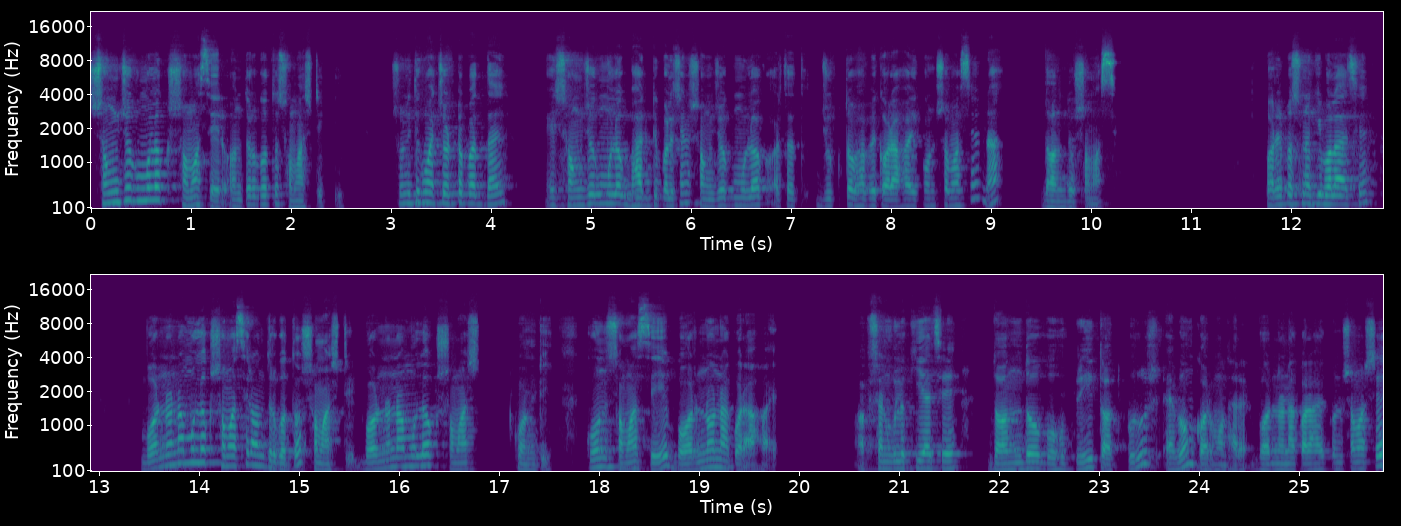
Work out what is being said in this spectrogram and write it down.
সংযোগমূলক সমাসের অন্তর্গত সমাসটি কি? সুনীতি কুমার চট্টোপাধ্যায়, এই সংযোগমূলক ভাগটি বলেছেন, সংযোগমূলক অর্থাৎ যুক্তভাবে করা হয় কোন সমাসে না দ্বন্দ্ব সমাসে। পরের প্রশ্ন কি বলা আছে? বর্ণনামূলক সমাসের অন্তর্গত সমাসটি, বর্ণনামূলক সমাস কোনটি? কোন সমাসে বর্ণনা করা হয়? অপশনগুলো কি আছে? দ্বন্দ্ব, বহুব্রীহি, তৎপুরুষ এবং কর্মধারে বর্ণনা করা হয় কোন সমাসে?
